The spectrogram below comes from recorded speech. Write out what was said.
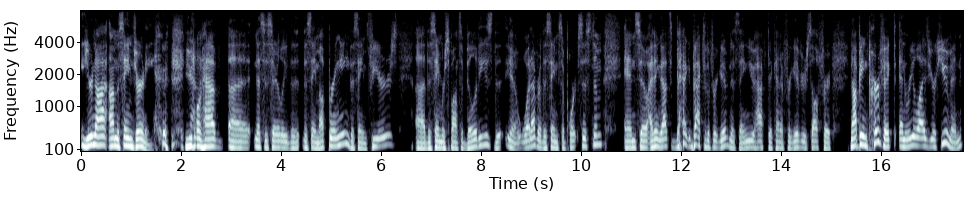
you're not on the same journey. you yeah. don't have uh, necessarily the, the same upbringing, the same fears, uh, the same responsibilities, the you know whatever, the same support system. And so I think that's back back to the forgiveness thing. You have to kind of forgive yourself for not being perfect and realize you're human.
